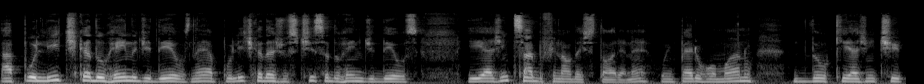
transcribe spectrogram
a política do reino de Deus, né? A política da justiça do reino de Deus. E a gente sabe o final da história, né? O Império Romano, do que a gente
